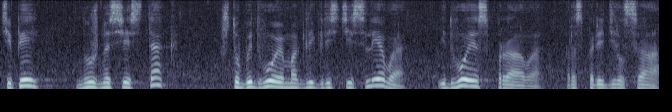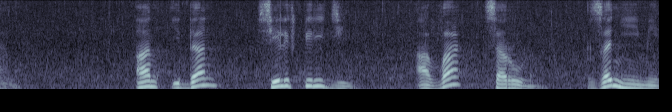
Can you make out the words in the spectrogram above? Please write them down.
Теперь нужно сесть так, чтобы двое могли грести слева и двое справа, распорядился Ан. Ан и Дан сели впереди, а Ва с Аруном за ними.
